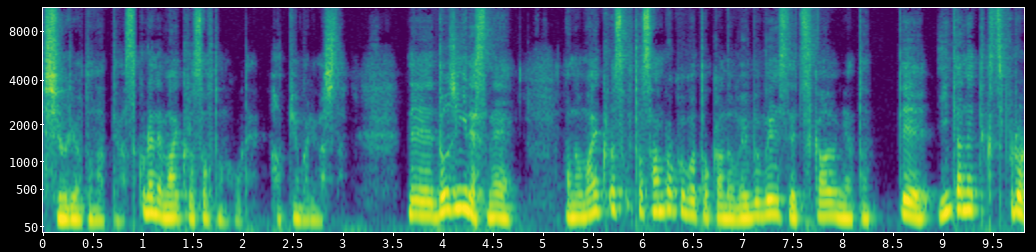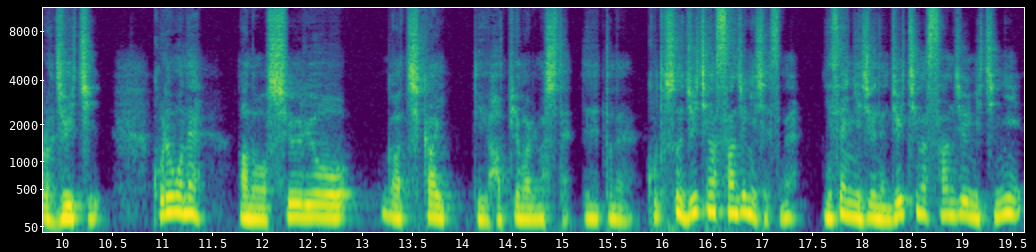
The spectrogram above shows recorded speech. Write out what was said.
終了となっています。これね、マイクロソフトの方で発表がありました。で、同時にですね、あの、マイクロソフト365とかの Web ベースで使うにあたって、インターネットエクスプローラー11。これもね、あの、終了が近いっていう発表がありまして、えっ、ー、とね、今年の11月30日ですね。2020年11月30日に、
